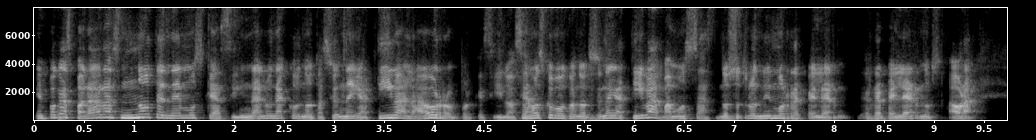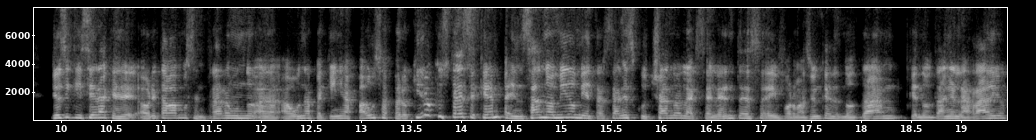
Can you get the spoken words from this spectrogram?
En pocas palabras, no tenemos que asignar una connotación negativa al ahorro, porque si lo hacemos como connotación negativa, vamos a nosotros mismos repeler, repelernos. Ahora, yo sí quisiera que ahorita vamos a entrar a, una pequeña pausa, pero quiero que ustedes se queden pensando, amigos, mientras están escuchando la excelente eh, información que nos dan, que nos dan en la radio,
